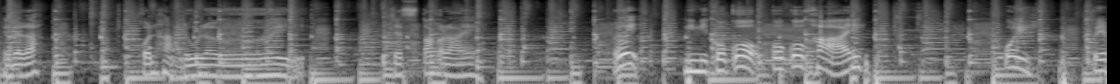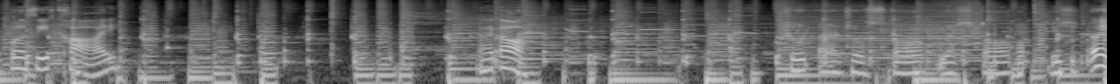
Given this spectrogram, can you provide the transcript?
เดี๋ยวเดี๋ยวนะค้นหาดูเลย จะสต็อกอะไร เฮ้ย นี่นี่โกโก้ โกโก้ขาย โอ้ยเปเปอร์ซีดขาย ไงต่อชุดอันทรสต็อกเวสต็อกดิสเอ้ย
